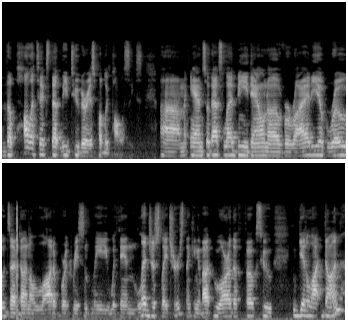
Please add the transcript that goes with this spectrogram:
the politics that lead to various public policies. Um, and so that's led me down a variety of roads. I've done a lot of work recently within legislatures, thinking about who are the folks who get a lot done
